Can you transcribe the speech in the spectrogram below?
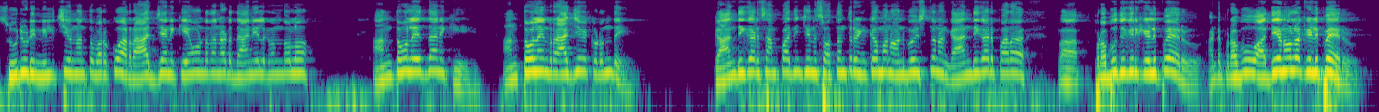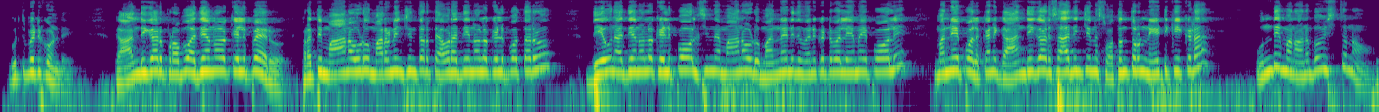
సూర్యుడు నిలిచి ఉన్నంత వరకు ఆ రాజ్యానికి ఏముండదు అన్నాడు దానియల గ్రంథంలో? అంతం లేదు దానికి. అంతం లేని రాజ్యం ఇక్కడ ఉంది. గాంధీ గారు సంపాదించిన స్వతంత్రం ఇంకా మనం అనుభవిస్తున్నాం. గాంధీ గారు పర ప్రభు దగ్గరికి వెళ్ళిపోయారు. అంటే ప్రభు అధీనంలోకి వెళ్ళిపోయారు. గుర్తుపెట్టుకోండి. గాంధీ గారు ప్రభు అధీనంలోకి వెళ్ళిపోయారు. ప్రతి మానవుడు మరణించిన తర్వాత ఎవరు అధీనంలోకి వెళ్ళిపోతారు? దేవుని అధ్యయనంలోకి వెళ్ళిపోవాల్సిందే మానవుడు. మన్ననేది వెనుకటి వల్ల ఏమైపోవాలి? మన్నైపోవాలి కానీ గాంధీ గారు సాధించిన స్వతంత్రం నేటికి ఇక్కడ ఉంది. మనం అనుభవిస్తున్నాం.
